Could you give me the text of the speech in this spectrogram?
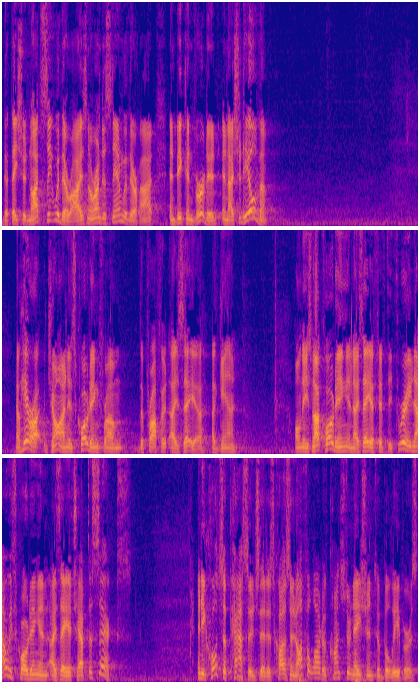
that they should not see with their eyes, nor understand with their heart, and be converted, and I should heal them. Now, here uh, John is quoting from the prophet Isaiah again. Only he's not quoting in Isaiah 53, now he's quoting in Isaiah chapter 6. And he quotes a passage that has caused an awful lot of consternation to believers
